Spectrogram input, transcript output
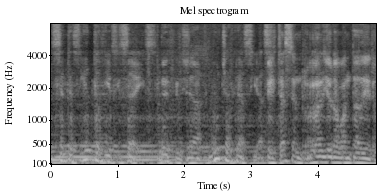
716. Desde ya, muchas gracias. Estás en Radio El Aguantadero.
